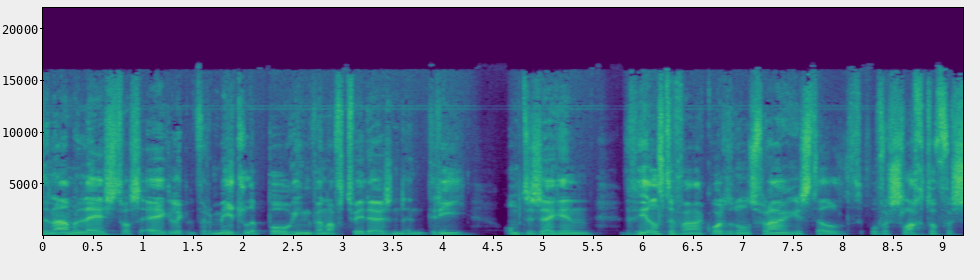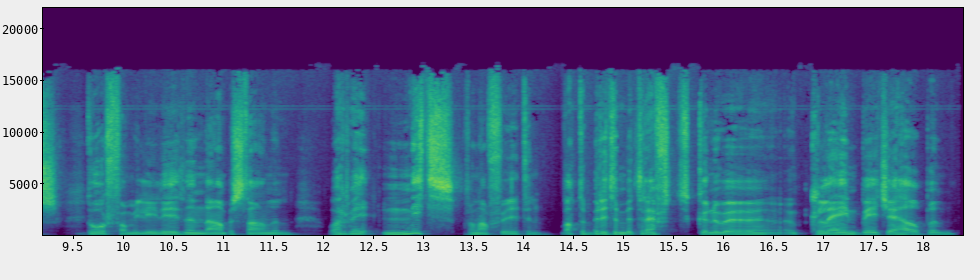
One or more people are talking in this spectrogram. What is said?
De namenlijst was eigenlijk een vermetele poging vanaf 2003 om te zeggen, veel te vaak worden ons vragen gesteld over slachtoffers door familieleden en nabestaanden waar wij niets van af weten. Wat de Britten betreft kunnen we een klein beetje helpen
